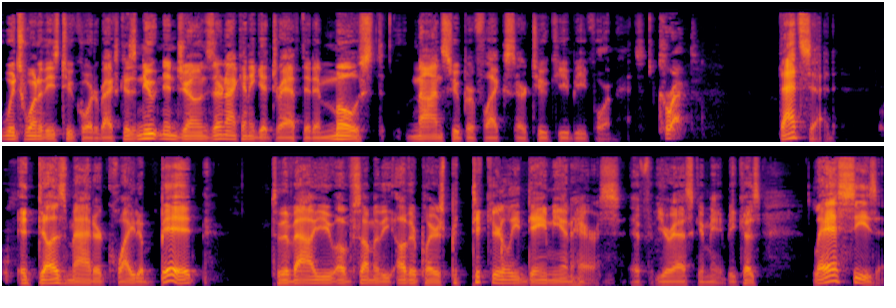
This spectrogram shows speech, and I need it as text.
which one of these two quarterbacks, because Newton and Jones, they're not going to get drafted in most non super flex or two QB formats. Correct. That said, it does matter quite a bit to the value of some of the other players, particularly Damien Harris, if you're asking me, because last season,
